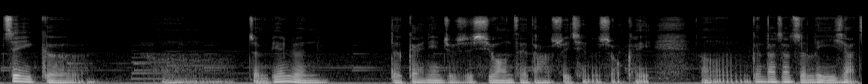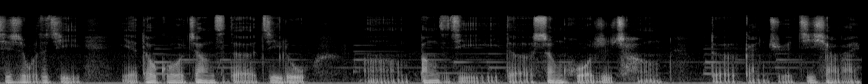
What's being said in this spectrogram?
这个，呃，枕边人的概念就是希望在大家睡前的时候，可以，嗯，跟大家整理一下。其实我自己也透过这样子的记录，呃，帮自己的生活日常的感觉记下来。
